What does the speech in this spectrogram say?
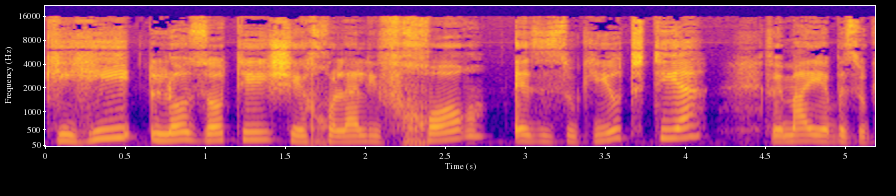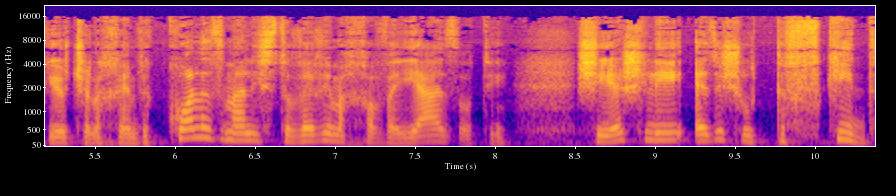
כי היא לא זאתי שיכולה לבחור איזה זוגיות תהיה ומה יהיה בזוגיות שלכם. וכל הזמן להסתובב עם החוויה הזאתי, שיש לי איזשהו תפקיד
